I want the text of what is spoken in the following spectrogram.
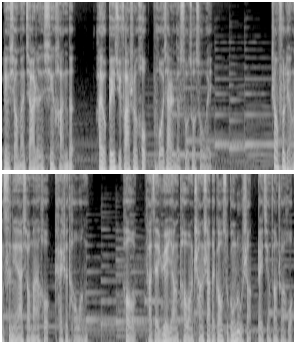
令小曼家人心寒的，还有悲剧发生后婆家人的所作所为。丈夫两次碾压小曼后，开车逃亡。后，她在岳阳逃往长沙的高速公路上被警方抓获。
